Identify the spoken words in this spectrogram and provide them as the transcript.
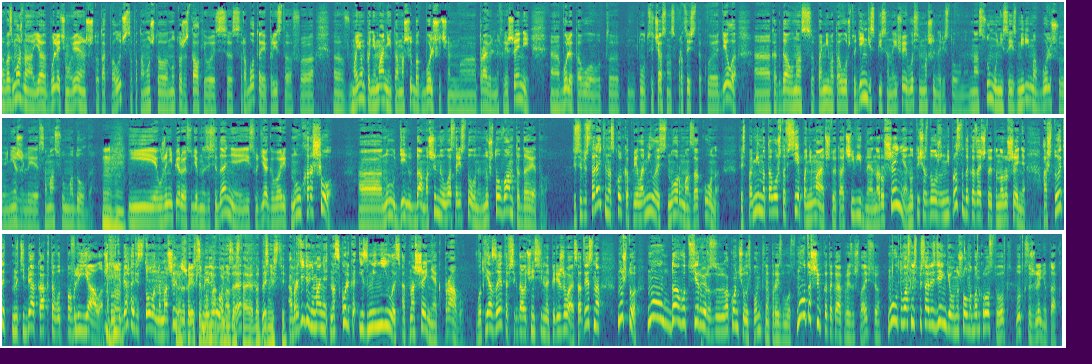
Возможно, я более чем уверен, что так получится, потому что, ну, тоже сталкиваясь с работой приставов, э, э, в моем понимании там ошибок больше, чем э, правильных решений. Более того, вот, ну, вот сейчас у нас в процессе такое дело, когда у нас помимо того, что деньги списаны, еще и 8 машин арестованы на сумму несоизмеримо большую, нежели сама сумма долга. Угу. И уже не первое судебное заседание, и судья говорит, ну, хорошо, ну, да, машины у вас арестованы, но что вам-то до этого? То есть вы представляете, насколько преломилась норма закона? То есть помимо того, что все понимают, что это очевидное нарушение, но ты сейчас должен не просто доказать, что это нарушение, а что это на тебя как-то вот повлияло, что у тебя арестована машина Хорошо, на 30 если миллионов. Не заставят, да? Да, принести. Есть, обратите внимание, насколько изменилось отношение к праву. Вот я за это всегда очень сильно переживаю. Соответственно, ну что, ну да, вот сервер окончил исполнительное производство. Ну вот ошибка такая произошла, и все. Ну вот у вас не списались деньги, он ушел на банкротство, вот, вот к сожалению, так.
